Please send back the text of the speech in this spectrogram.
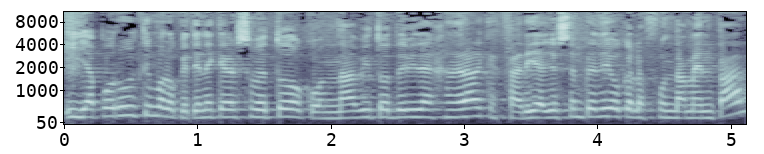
Y ya por último, lo que tiene que ver sobre todo con hábitos de vida en general, que estaría, yo siempre digo que lo fundamental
